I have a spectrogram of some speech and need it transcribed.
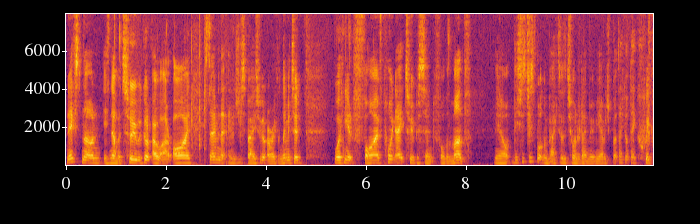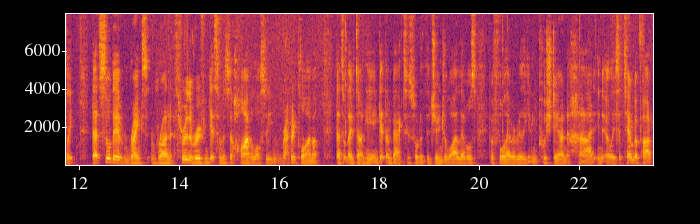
Next one is number two. We've got ORI, same in that energy space. We've got Orica Limited working at 5.82% for the month. Now, this has just brought them back to the 200 day moving average, but they got there quickly. That saw their ranks run through the roof and get some as a high velocity, rapid climber. That's what they've done here and get them back to sort of the June, July levels before they were really getting pushed down hard in the early September part.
